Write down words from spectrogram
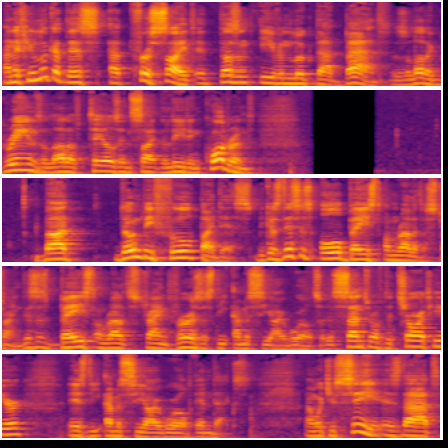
And if you look at this at first sight, it doesn't even look that bad. There's a lot of greens, a lot of tails inside the leading quadrant. But don't be fooled by this, because this is all based on relative strength. This is based on relative strength versus the MSCI world. So the center of the chart here is the MSCI World Index. And what you see is that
